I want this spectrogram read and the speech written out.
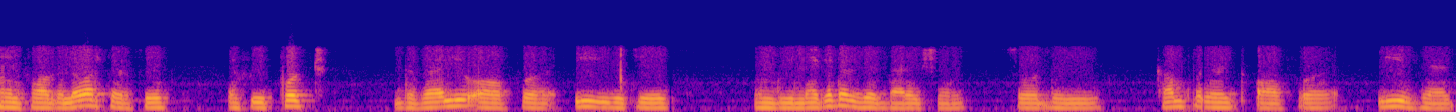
And for the lower surface, if we put the value of uh, E which is in the negative z direction, so the component of uh, Ez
